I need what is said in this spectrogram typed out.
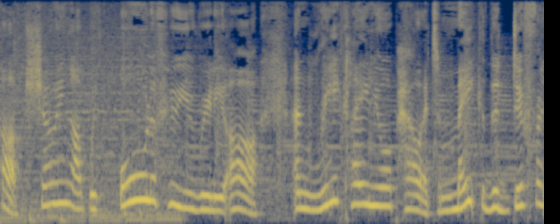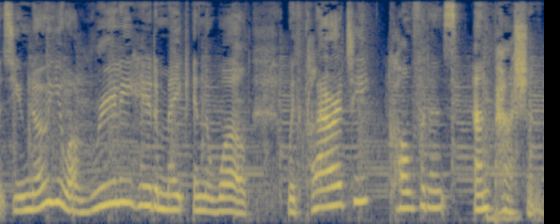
up, showing up with all of who you really are and reclaim your power to make the difference you know you are really here to make in the world with clarity, confidence, and passion.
